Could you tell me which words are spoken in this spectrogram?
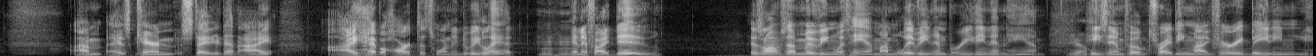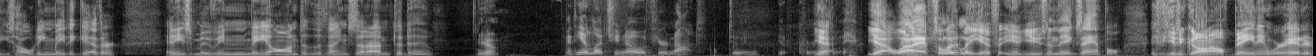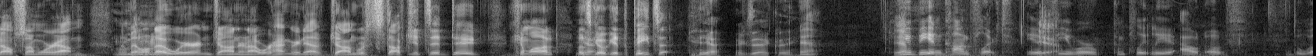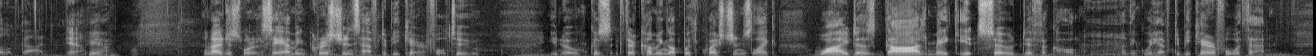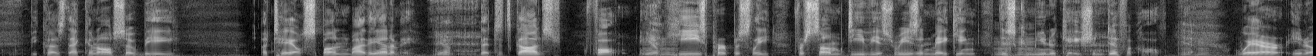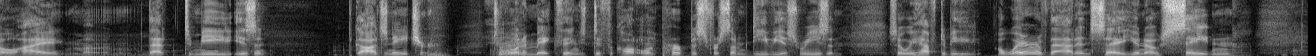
I'm as Karen stated, and I I have a heart that's wanting to be led, mm-hmm. and if I do, as long as I'm moving with Him, I'm living and breathing in Him. Yep. He's infiltrating my very being. He's holding me together, and He's moving me on to the things that I'm to do. Yeah. And he'll let you know if you're not doing it correctly. yeah. yeah. Well, absolutely. If you know, using the example, if you'd have gone off beaning, we're headed off somewhere out in the middle of Mm-hmm. nowhere, and John and I were hungry now, John would have stopped you and said, "Dude, come on, let's Yeah. go get the pizza." Yeah, exactly. Yeah, Yeah. You'd be in conflict if Yeah. you were completely out of the will of God. yeah, Yeah. And I just wanted to say, I mean, Christians have to be careful too. You know, because if they're coming up with questions like, why does God make it so difficult? I think we have to be careful with that because that can also be a tale spun by the enemy. Yep. That it's God's fault. You know, mm-hmm. he's purposely, for some devious reason, making this mm-hmm. communication difficult. Mm-hmm. Where, you know, I, uh, that to me isn't God's nature to want to make things difficult on purpose for some devious reason. So we have to be aware of that and say, you know, Satan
